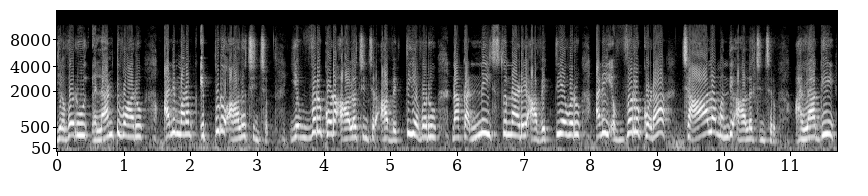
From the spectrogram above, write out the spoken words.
ఎవరు? ఎలాంటి వారు? అని మనం ఎప్పుడు ఆలోచించం. ఎవ్వరు కూడా ఆలోచించరు. ఆ వ్యక్తి ఎవరు? నాకు అన్ని ఇస్తున్నాడే ఆ వ్యక్తి ఎవరు? అని ఎవ్వరు కూడా చాలామంది ఆలోచించరు. అలాగే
